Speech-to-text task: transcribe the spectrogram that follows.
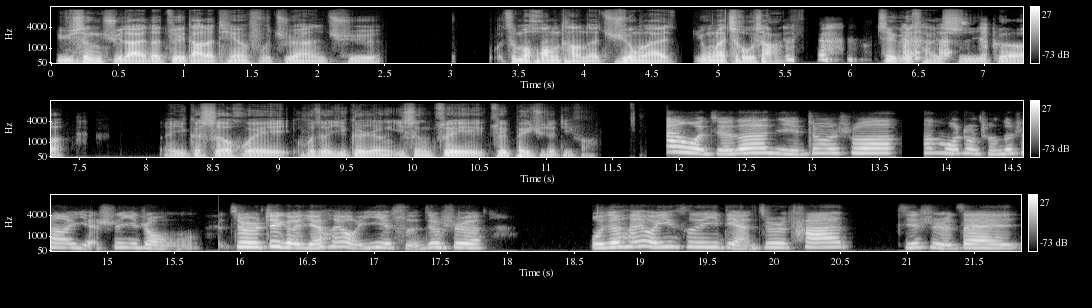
与生俱来的最大的天赋，居然去这么荒唐的去用来用来仇杀，这个才是一个一个社会或者一个人一生最最悲剧的地方。但我觉得你这么说，某种程度上也是一种，就是这个也很有意思。就是我觉得很有意思的一点，就是他即使在。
